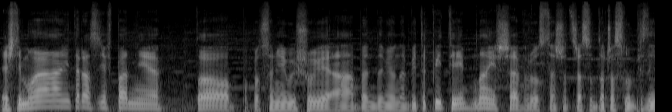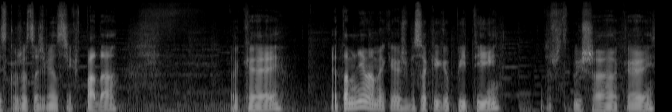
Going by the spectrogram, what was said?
Jeśli Mualani teraz nie wpadnie, to po prostu nie wishuję, a będę miał nabite pity. No i Chevrolet też od czasu do czasu lubi z niej skorzystać, więc niech wpada. Okej. Ja tam nie mam jakiegoś wysokiego pity. Już słyszę, okej.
